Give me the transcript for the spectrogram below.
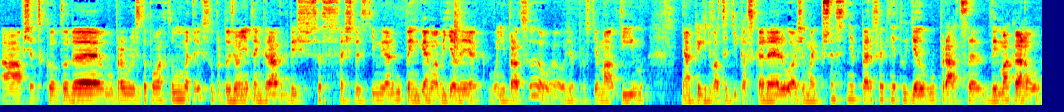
A všecko to jde opravdu listopovat k tomu Matrixu, protože oni tenkrát, když se sešli s tím Jan Pingem a viděli, jak oni pracují, že prostě má tým nějakých 20 kaskadérů a že mají přesně perfektně tu dělbu práce vymakanou,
